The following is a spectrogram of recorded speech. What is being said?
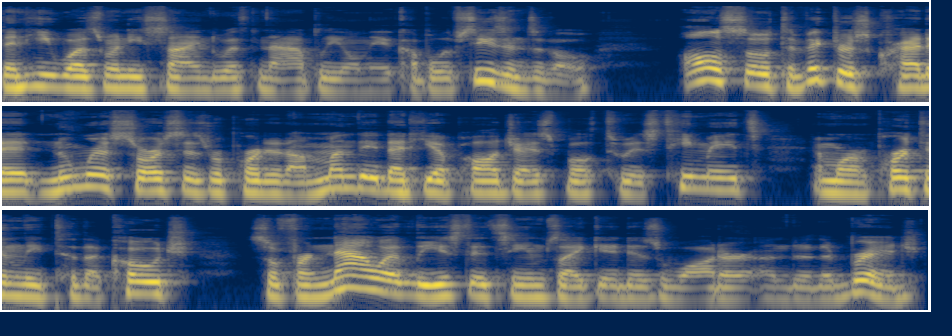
than he was when he signed with Napoli only a couple of seasons ago. Also, to Victor's credit, numerous sources reported on Monday that he apologized both to his teammates and more importantly to the coach, so for now at least it seems like it is water under the bridge.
